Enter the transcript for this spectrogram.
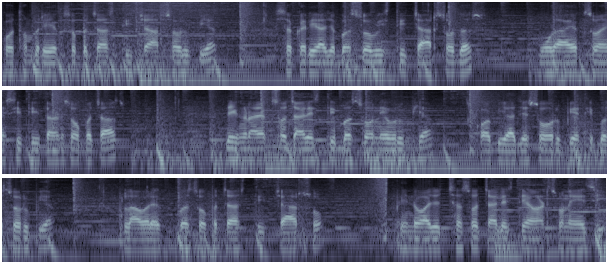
કોથંબરી એકસો પચાસથી ચારસો રૂપિયા, સકરિયા આજે બસો વીસથી ચારસો દસ, મૂળા એકસો એંશીથી ત્રણસો પચાસ, રીંગણા એકસો ચાલીસથી બસો નેવું રૂપિયા, કોબી આજે સો રૂપિયાથી બસો રૂપિયા, ફ્લાવર એક બસો પચાસથી ચારસો ભીંડો આજે છસો ચાલીસથી આઠસો ને એંસી.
